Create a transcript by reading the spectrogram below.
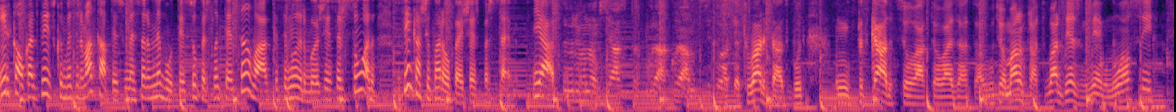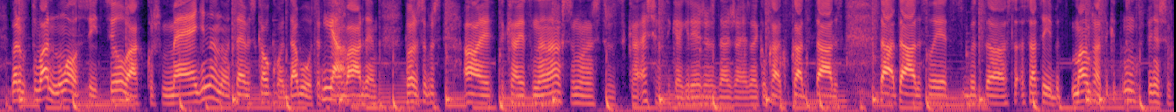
ir kaut kāds brīdis, kur mēs varam atkāpties un mēs varam nebūt tie super sliktie cilvēki, kas ir nodarbojušies ar sodu, bet vienkārši ir parūpējušies par sevi? Jā, tur ir jāsaprot, kurā, kurā situācijā tu vari tāds būt un pret kādu cilvēku tev vajadzētu būt. Jo, manuprāt, tu vari diezgan viegli nolasīt. Var, tu vari nolasīt cilvēku, kurš mēģina no tevis kaut ko dabūt ar tiem vārdiem. Tu vari saprast, ah, kā ja tu nenāks, un es, tur, kā, es jau tikai griežos dažreiz, vai kaut, kā, kaut kādas tādas, tā, tādas lietas. Bet, uh, sacīja, bet manuprāt, ka, nu, pieņemsim,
